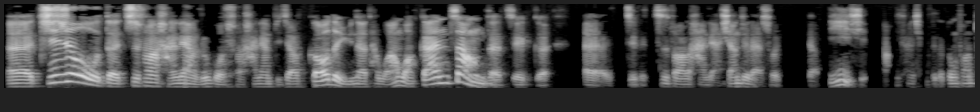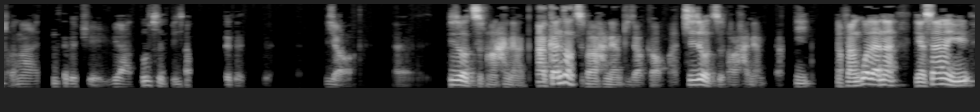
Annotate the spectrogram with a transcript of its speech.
呃肌肉的脂肪含量如果说含量比较高的鱼呢，它往往肝脏的这个呃这个脂肪的含量相对来说。比较低一些啊，你看像这个东方豚啊，这个鳕鱼啊，都是比较这个比较呃肌肉脂肪含量啊，肝脏脂肪含量比较高啊，肌肉脂肪含量比较低。那反过来呢，你看三文鱼，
